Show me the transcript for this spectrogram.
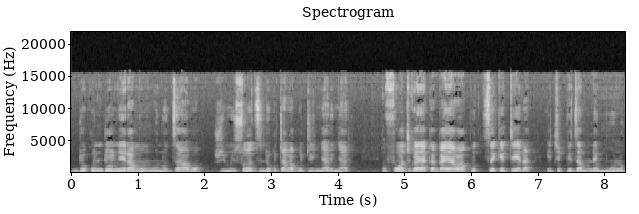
ndokundonyera mumhuno dzavo zvimisodzi ndokutanga kuti nyari nyari. Fodya yakanga yava kutseketera ichikwidza nemhuno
